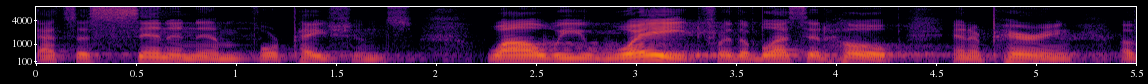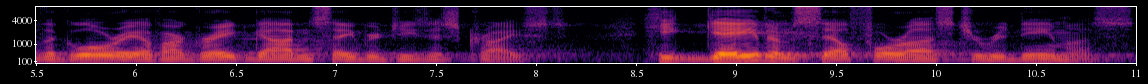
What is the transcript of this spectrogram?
that's a synonym for patience, while we wait for the blessed hope and appearing of the glory of our great God and Savior Jesus Christ. He gave himself for us to redeem us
